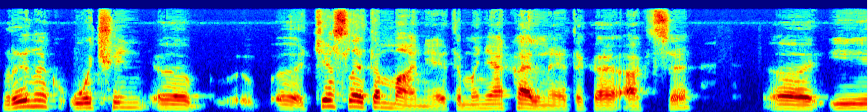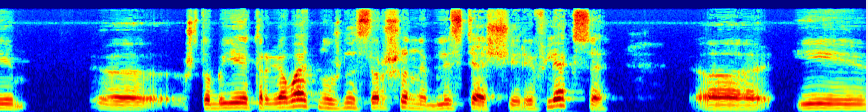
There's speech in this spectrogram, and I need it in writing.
Рынок очень... Тесла – это мания, это маниакальная такая акция, э, и чтобы ей торговать, нужны совершенно блестящие рефлексы и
